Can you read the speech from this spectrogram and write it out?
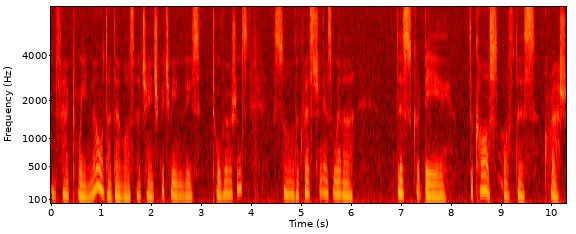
In fact, we know that there was a change between these two versions, so the question is whether this could be the cause of this crash.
